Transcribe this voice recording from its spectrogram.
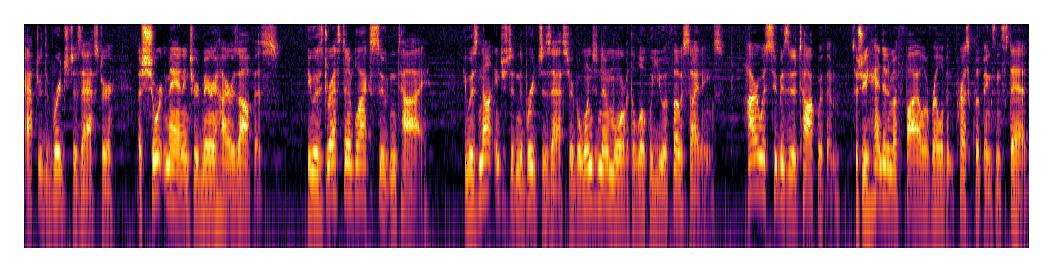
after the bridge disaster, a short man entered Mary Hyre's office. He was dressed in a black suit and tie. He was not interested in the bridge disaster, but wanted to know more about the local UFO sightings. Hyre was too busy to talk with him, so she handed him a file of relevant press clippings instead.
